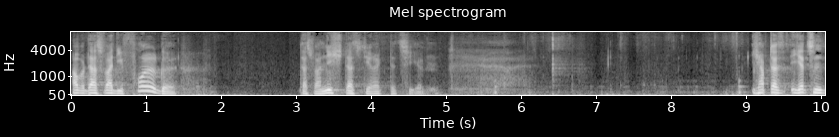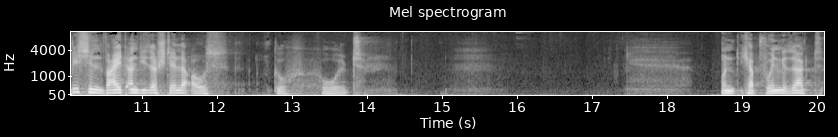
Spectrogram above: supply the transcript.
aber das war die Folge das war nicht das direkte Ziel. Ich habe das jetzt ein bisschen weit an dieser Stelle ausgeholt. Und ich habe vorhin gesagt,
